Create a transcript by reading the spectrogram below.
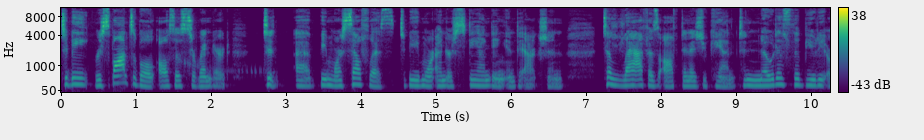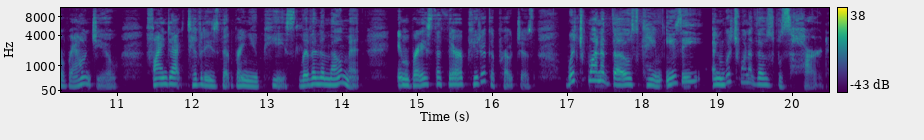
to be responsible, also surrendered, to uh, be more selfless, to be more understanding into action, to laugh as often as you can, to notice the beauty around you, find activities that bring you peace, live in the moment, embrace the therapeutic approaches. Which one of those came easy and which one of those was hard?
